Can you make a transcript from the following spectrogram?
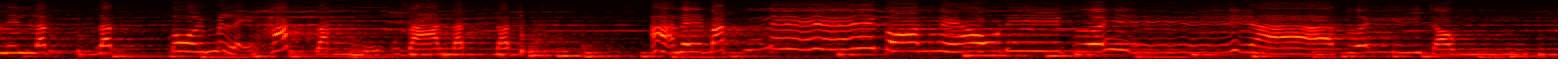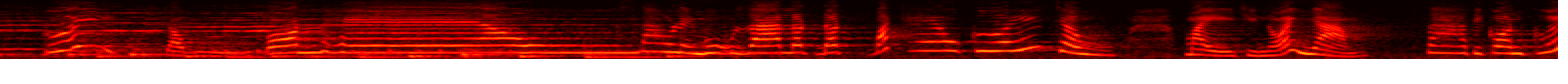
nên lật đật, tôi mới lại hát rằng mụ già lật đật. À này bắt nê con nghèo đi cưới à cưới chồng cưới chồng con heo. Sao lại mụ già lật đật bắt heo cưới chồng? Mày chỉ nói nhảm già thì còn cưới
